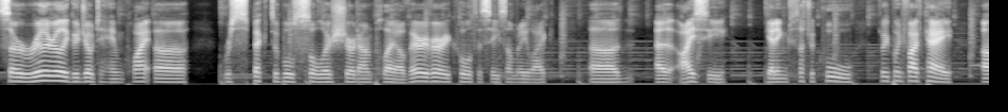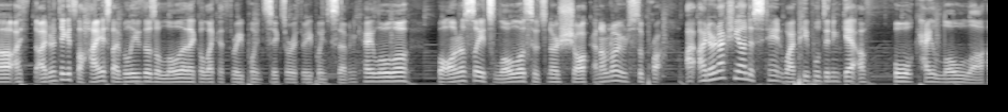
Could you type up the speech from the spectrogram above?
So really, really good job to him. Quite a respectable solo showdown player. Very, very cool to see somebody like uh, uh Icy getting such a cool 3.5k. Uh, I, I don't think it's the highest. I believe there's a Lola that got like a 3.6 or a 3.7k Lola. But honestly, it's Lola, so it's no shock. And I'm not even surprised. I, I don't actually understand why people didn't get a 4k Lola.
